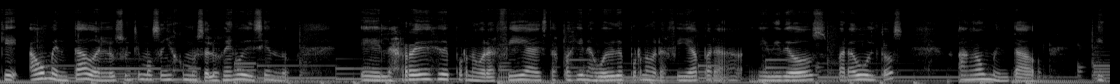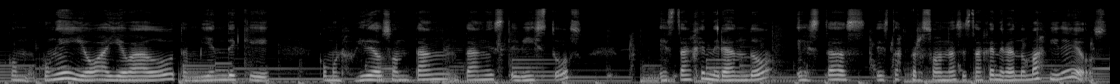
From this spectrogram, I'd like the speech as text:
que ha aumentado en los últimos años, como se los vengo diciendo, eh, las redes de pornografía, estas páginas web de pornografía para eh, videos para adultos han aumentado. y con, con ello ha llevado también de que como los videos son tan, tan este, vistos, están generando estas, estas personas, están generando más videos.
